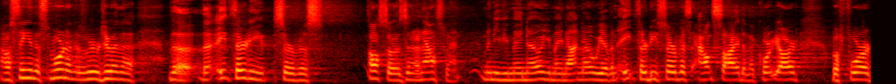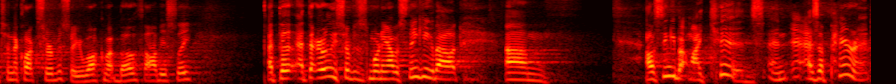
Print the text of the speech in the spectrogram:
I was thinking this morning as we were doing the, the, the 8.30 service, also as an announcement. Many of you may know, you may not know, we have an 8.30 service outside in the courtyard before our 10 o'clock service, so you're welcome at both, obviously. At the, at the early service this morning, I was thinking about, um, I was thinking about my kids, and as a parent,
